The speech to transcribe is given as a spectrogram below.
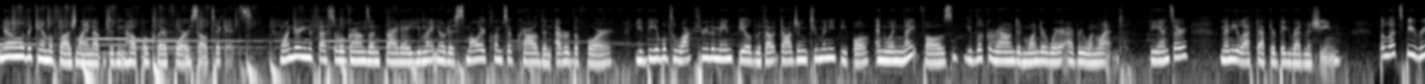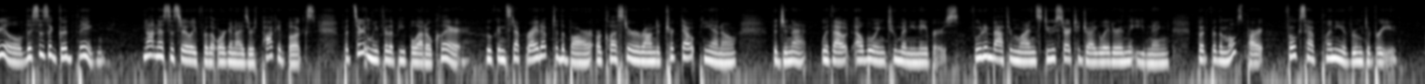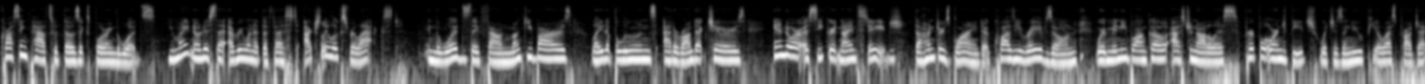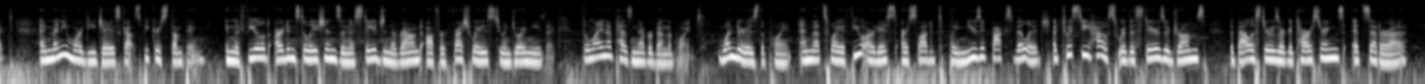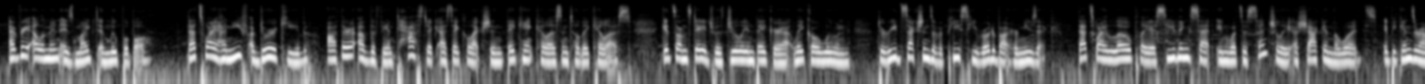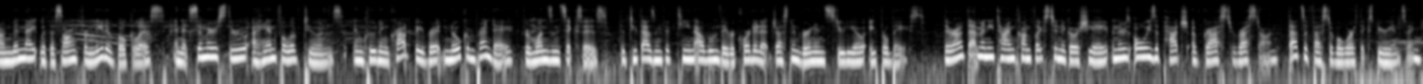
No, the camouflage lineup didn't help Eaux Claires 4 sell tickets. Wandering the festival grounds on Friday, you might notice smaller clumps of crowd than ever before. You'd be able to walk through the main field without dodging too many people, and when night falls, you'd look around and wonder where everyone went. The answer? Many left after Big Red Machine. But let's be real, this is a good thing. Not necessarily for the organizers' pocketbooks, but certainly for the people at Eaux Claires, who can step right up to the bar or cluster around a tricked out piano, the Jeanette, without elbowing too many neighbors. Food and bathroom lines do start to drag later in the evening, but for the most part, folks have plenty of room to breathe. Crossing paths with those exploring the woods, you might notice that everyone at the fest actually looks relaxed. In the woods, they've found monkey bars, light up balloons, Adirondack chairs, and or a secret ninth stage, the Hunter's Blind, a quasi-rave zone where Mini Blanco, Astronautilus, Purple Orange Beach, which is a new POS project, and many more DJs got speakers thumping. In the field, art installations and a stage in the round offer fresh ways to enjoy music. The lineup has never been the point. Wonder is the point, and that's why a few artists are slotted to play Music Box Village, a twisty house where the stairs are drums, the balusters are guitar strings, etc. Every element is mic'd and loopable. That's why Hanif Abdurraqib, author of the fantastic essay collection They Can't Kill Us Until They Kill Us, gets on stage with Julien Baker at Lake Loon to read sections of a piece he wrote about her music. That's why Low play a seething set in what's essentially a shack in the woods. It begins around midnight with a song from native vocalists, and it simmers through a handful of tunes, including crowd favorite No Comprende from Ones and Sixes, the 2015 album they recorded at Justin Vernon's studio April Base. There aren't that many time conflicts to negotiate, and there's always a patch of grass to rest on. That's a festival worth experiencing.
